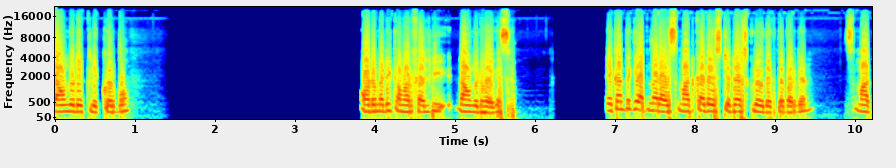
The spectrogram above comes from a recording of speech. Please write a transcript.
ডাউনলোডে ক্লিক করব। অটোমেটিক আমার ফাইলটি ডাউনলোড হয়ে গেছে। এখান থেকে আপনারা স্মার্ট কার্ডের স্ট্যাটাসগুলো দেখতে পারবেন। Smart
